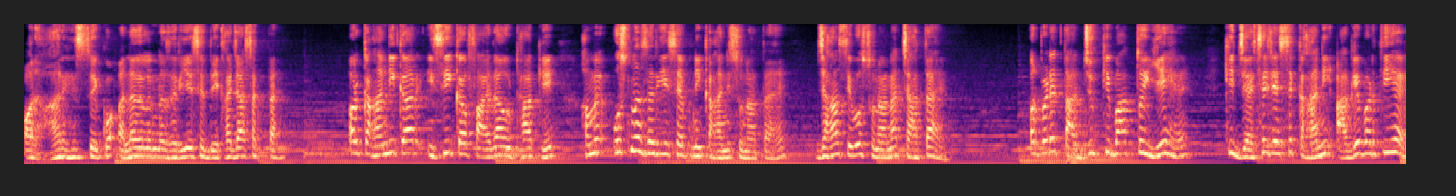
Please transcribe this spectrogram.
और हर हिस्से को अलग अलग नज़रिए से देखा जा सकता है। और कहानीकार इसी का फ़ायदा उठा के हमें उस नज़रिए से अपनी कहानी सुनाता है, जहाँ से वो सुनाना चाहता है। और बड़े ताज्जुब की बात तो ये है कि जैसे जैसे कहानी आगे बढ़ती है,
